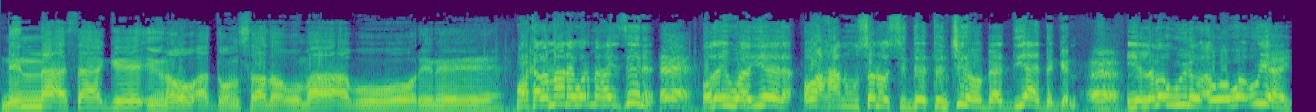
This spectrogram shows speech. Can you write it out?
ninna asaagee inuu addoonsado uma abuurine war kalamaanay war ma haysiine oday waayeela oo xanuunsan oo siddeetan jir oo baadiyaha deggan. Iyo laba wiiloo awoowo u yahay.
